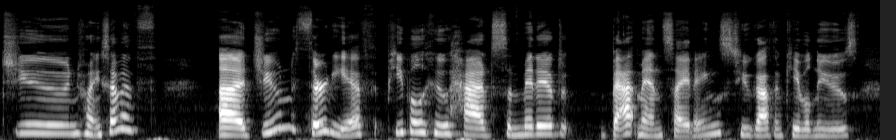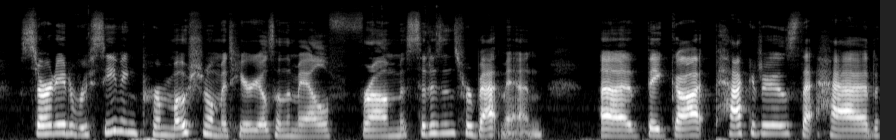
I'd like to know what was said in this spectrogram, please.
june 27th uh june 30th people who had submitted batman sightings to gotham cable news started receiving promotional materials in the mail from Citizens for Batman. Uh, they got packages that had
